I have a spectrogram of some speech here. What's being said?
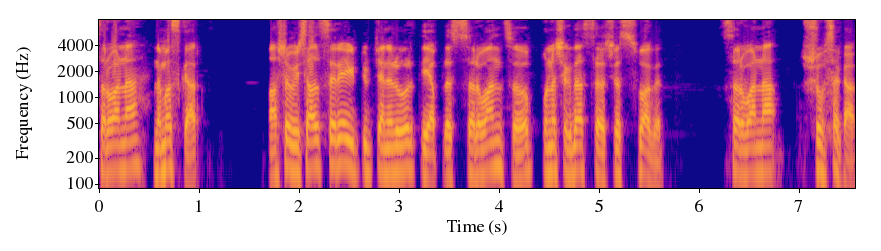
सर्वांना नमस्कार. मास्टर विशाल सर या युट्यूब चॅनलवरती आपलं सर्वांचं पुन्हा एकदा सहर्ष स्वागत. सर्वांना शुभ सकाळ.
